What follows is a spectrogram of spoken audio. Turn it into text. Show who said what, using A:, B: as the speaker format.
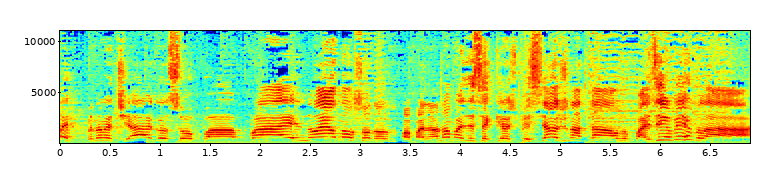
A: Oi, meu nome é Thiago, eu sou o Papai Noel, não sou dono do Papai Noel não, mas esse aqui é o especial de Natal do Paizinho, vírgula!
